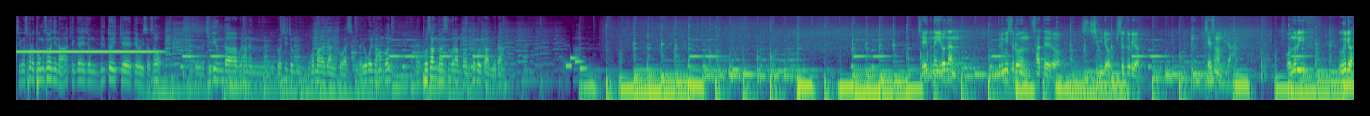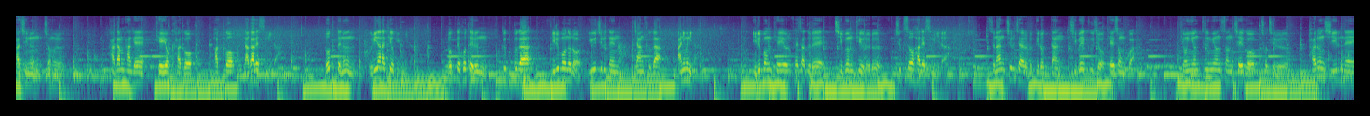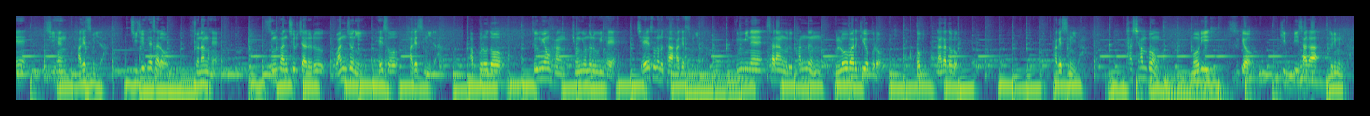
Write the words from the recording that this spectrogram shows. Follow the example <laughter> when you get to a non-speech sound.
지금 서로 동선이나 굉장히 좀 밀도 있게 되어 있어서 그 질의응답을 하는 것이 좀 원만하지 않을 것 같습니다. 요걸 좀 한번 네, 도상 연습을 한번 해볼까 합니다. 최근에 일어난 불미스러운 사태로 심려 비춰드려 <clears throat> 죄송합니다. 오늘이 의료하시는 점을 가감하게 개혁하고 바꿔 나가겠습니다. 롯데는 우리나라 기업입니다. 롯데 호텔은 급부가 일본으로 유지된 장크가 아닙니다. 일본 계열 회사들의 지분 비율을 축소하겠습니다. 순환 출자를 비롯한 지배 구조 개선과 경영 투명성 제거 조치를 빠른 시일 내에 시행하겠습니다. 지주 회사로 전환해 순환 출자를 완전히 해소하겠습니다. 앞으로도 투명한 경영을 위해 최선을 다하겠습니다. 국민의 사랑을 받는 글로벌 기업으로 곧 나가도록 하겠습니다. 다시 한번 머리 숙여 깊이 사과드립니다.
